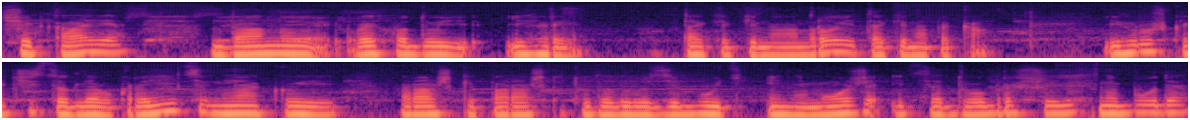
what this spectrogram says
чекає даної виходу ігри. Так як і на Android, так і на ПК. Ігрушка чисто для українців, ніякої рашки-парашки тут, друзі, будь і не може, і це добре, що їх не буде.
